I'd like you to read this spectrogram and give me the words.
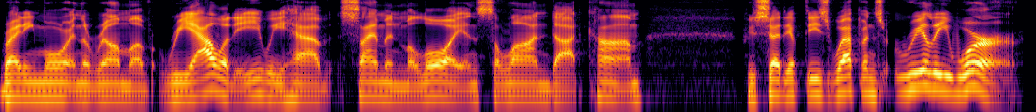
Writing more in the realm of reality, we have Simon Maloy in Salon.com who said if these weapons really were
